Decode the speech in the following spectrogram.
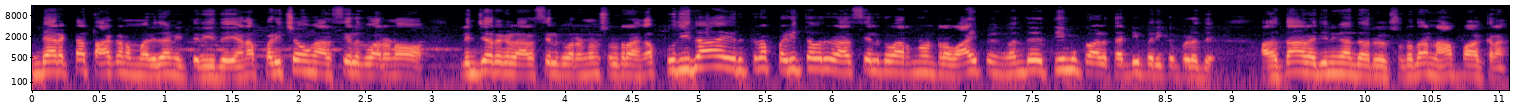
இன்டெரக்டாக தாக்கின மாதிரி தான் எனக்கு தெரியுது. ஏன்னா படிச்சவங்க அரசியலுக்கு வரணும் இளைஞர்கள் அரசியலுக்கு வரணும்னு சொல்றாங்க. புதிதா இருக்கிற படித்தவர்கள் அரசியலுக்கு வரணுன்ற வாய்ப்பு இங்கே வந்து திமுகவில் தட்டி பறிக்கப்படுது. அதுதான் ரஜினிகாந்த் அவர்கள் சொல்றதா நான் பாக்குறேன்.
